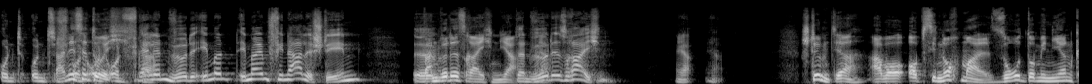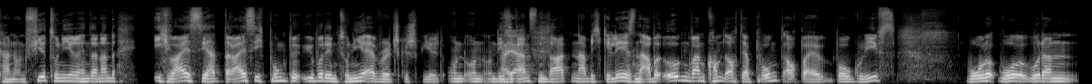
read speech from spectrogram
und, und, dann ist er durch. Und, und Fallon ja. würde immer, immer im Finale stehen. Dann ähm, würde es reichen, ja. Dann würde ja. es reichen. Ja, ja. Stimmt, ja. Aber ob sie nochmal so dominieren kann und vier Turniere hintereinander, ich weiß, sie hat 30 Punkte über dem Turnier-Average gespielt und, und, und diese ja. ganzen Daten habe ich gelesen. Aber irgendwann kommt auch der Punkt, auch bei Bo Greaves, wo, wo, wo dann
